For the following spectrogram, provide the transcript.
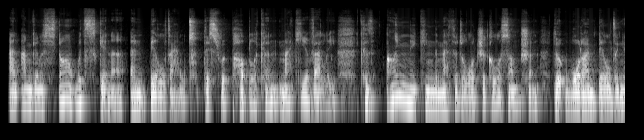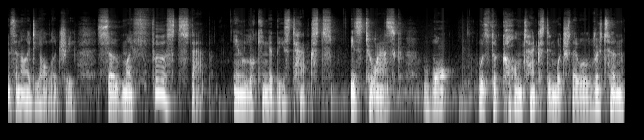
And I'm going to start with Skinner and build out this Republican Machiavelli, because I'm making the methodological assumption that what I'm building is an ideology. So, my first step in looking at these texts is to ask what was the context in which they were written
